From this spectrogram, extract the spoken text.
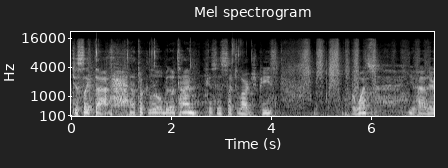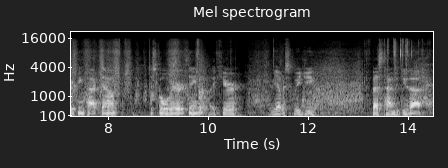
Just like that. That took a little bit of time because it's such a large piece. But once you have everything packed down, just go over everything like here. If you have a squeegee, best time to do that.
